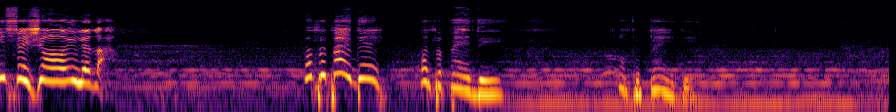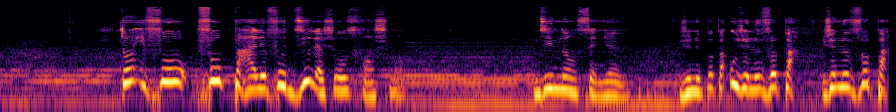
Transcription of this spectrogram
Il fait genre, il est là. On ne peut pas aider. On ne peut pas aider. On ne peut pas aider. Donc il faut, faut parler, il faut dire les choses franchement. Dis non Seigneur, je ne peux pas ou je ne veux pas. Je ne veux pas.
